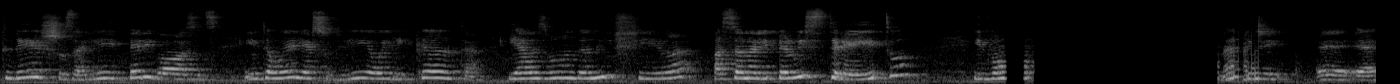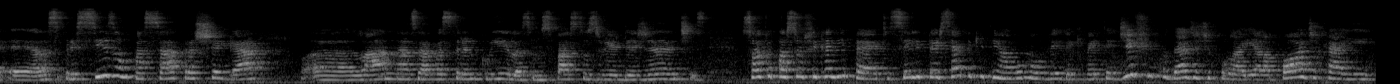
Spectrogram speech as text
trechos ali perigosos. Então ele assovia ou ele canta e elas vão andando em fila passando ali pelo estreito e vão. Né, onde, é, é, é, elas precisam passar para chegar uh, lá nas águas tranquilas, nos pastos verdejantes. Só que o pastor fica ali perto. Se ele percebe que tem alguma ovelha que vai ter dificuldade de pular e ela pode cair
